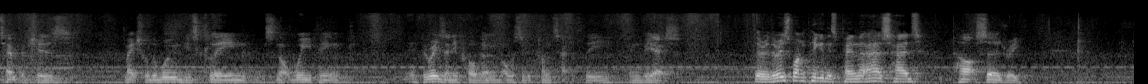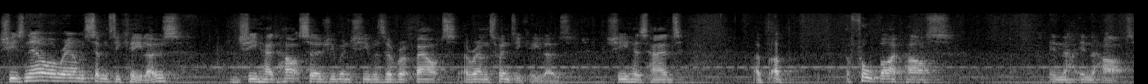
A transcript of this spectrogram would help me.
temperatures, make sure the wound is clean, it's not weeping, if there is any problem, obviously we contact the NVS. There, there is one pig in this pen that has had heart surgery. She's now around 70 kilos. She had heart surgery when she was about around 20 kilos. She has had a, a, a full bypass in the, in the heart.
